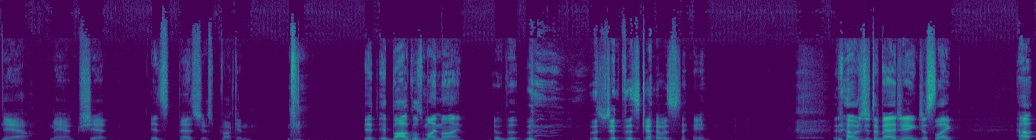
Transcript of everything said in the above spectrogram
yeah, man, shit. It's that's just fucking. it it boggles my mind of the the shit this guy was saying. And I was just imagining just like how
